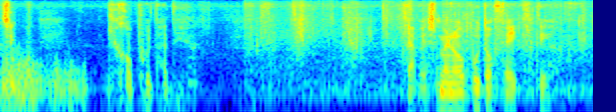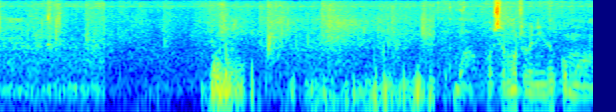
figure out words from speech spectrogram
Sí. Qué hijo puta, tío. Ya ves, menudo puto fake, tío. Bueno, pues hemos venido como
